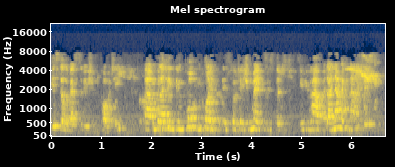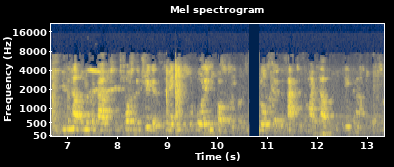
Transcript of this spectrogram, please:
is still the best solution to poverty. Um, but I think the important point that this quotation makes is that if you have a dynamic analysis, you can help look about what are the triggers to make people fall into poverty, and also the factors that might help lead them out of it.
